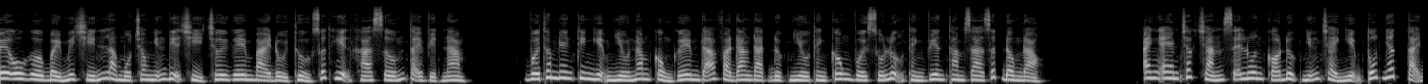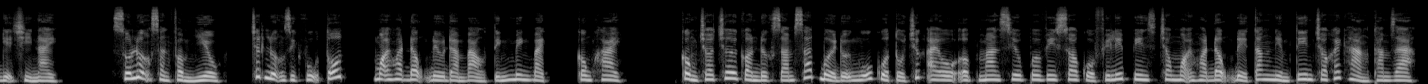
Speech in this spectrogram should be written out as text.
BOG79 là một trong những địa chỉ chơi game bài đổi thưởng xuất hiện khá sớm tại Việt Nam. Với thâm niên kinh nghiệm nhiều năm cổng game đã và đang đạt được nhiều thành công với số lượng thành viên tham gia rất đông đảo. Anh em chắc chắn sẽ luôn có được những trải nghiệm tốt nhất tại địa chỉ này. Số lượng sản phẩm nhiều, chất lượng dịch vụ tốt, mọi hoạt động đều đảm bảo tính minh bạch, công khai. Cổng trò chơi còn được giám sát bởi đội ngũ của tổ chức IO of Man Supervisor của Philippines trong mọi hoạt động để tăng niềm tin cho khách hàng tham gia.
